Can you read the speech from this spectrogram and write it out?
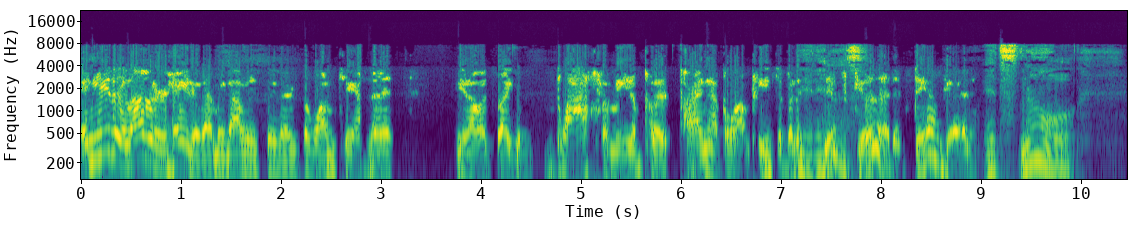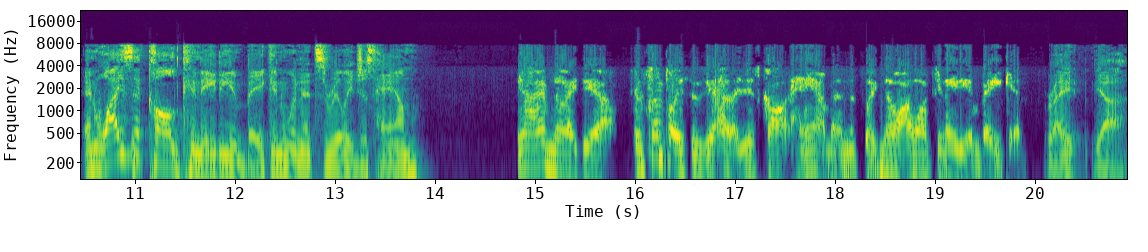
And you either love it or hate it. I mean, obviously, there's the one camp that, you know, it's like blasphemy to put pineapple on pizza, but it's, it it's good. It's damn good. It's no. And why is it called Canadian bacon when it's really just ham? Yeah, I have no idea. In some places, yeah, they just call it ham, and it's like, no, I want Canadian bacon. Right? Yeah.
